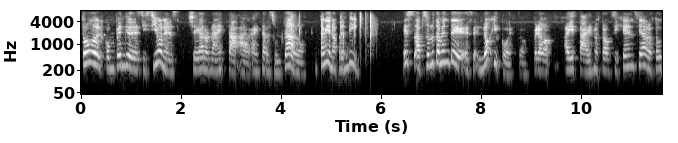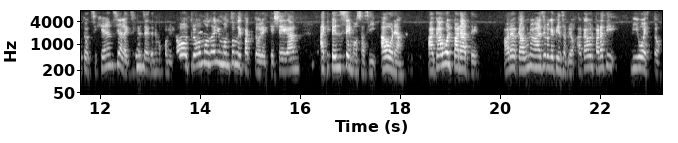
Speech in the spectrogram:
todo el compendio de decisiones llegaron a, esta, a, este resultado. Está bien, aprendí. Es absolutamente lógico esto, pero ahí está, es nuestra exigencia, nuestra autoexigencia, la exigencia que tenemos con el otro. Hay un montón de factores que llegan a que pensemos así. Ahora, acá hago el parate. Ahora cada uno me va a decir lo que piensa, pero acá hago el parate y digo esto.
